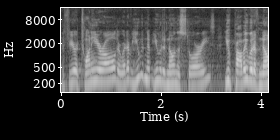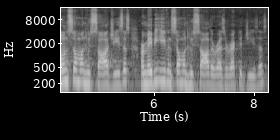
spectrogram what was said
If you're a 20 year old or whatever, you, wouldn't have, you would have known the stories. You probably would have known someone who saw Jesus, or maybe even someone who saw the resurrected Jesus.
